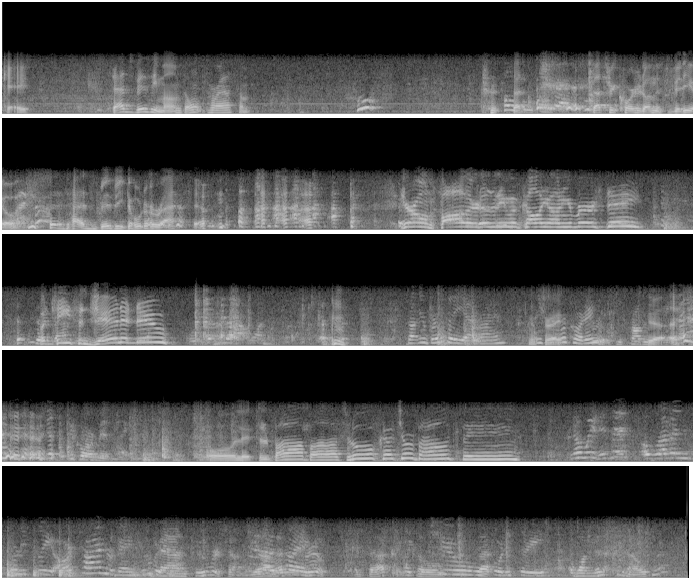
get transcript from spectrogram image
Okay. Dad's busy, Mom. Don't harass him. that's, that's recorded on this video. Dad's busy. Don't harass him. your own father doesn't even call you on your birthday. Batiste and Janet do. it's not your birthday yet, Ryan. Are you That's still right. recording? He's probably Yeah. just before midnight. Oh, little Babas, look at your bouncing. No, wait, is it 11:43 our time or Vancouver time? Vancouver time. Yeah, Yeah, that's that's right. true. Exactly. Like so 2:43. one minute from now, isn't it?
